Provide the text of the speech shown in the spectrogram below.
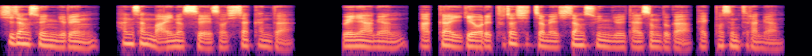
시장 수익률은 항상 마이너스에서 시작한다. 왜냐하면 아까 2개월의 투자 시점의 시장 수익률 달성도가 100%라면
